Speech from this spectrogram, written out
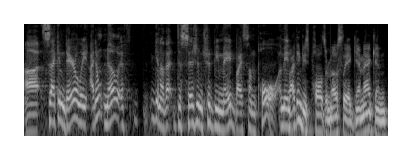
Uh, secondarily, I don't know if you know that decision should be made by some poll. I mean, so I think these polls are mostly a gimmick, and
